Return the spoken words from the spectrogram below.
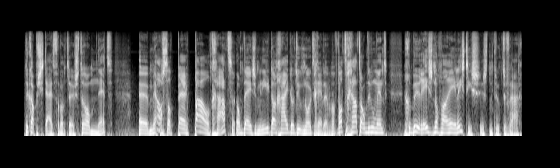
de capaciteit van het stroomnet. Uh, als dat per paal gaat op deze manier, dan ga je het natuurlijk nooit redden. Wat, wat gaat er op dit moment gebeuren? Is het nog wel realistisch? Is natuurlijk de vraag.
